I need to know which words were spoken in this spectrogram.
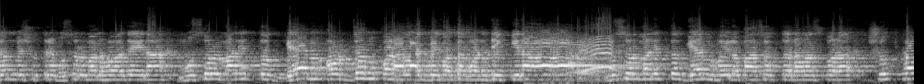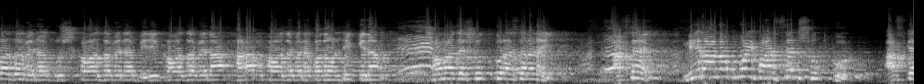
জন্মসূত্রে মুসলমান হওয়া যায় না। মুসলমানিত্ব জ্ঞান অর্জন করা লাগবে, কথা কোন ঠিক কিনা? মুসলমানিত্ব জ্ঞান হইল পাঁচ ওয়াক্ত নামাজ পড়া। সুদ খাওয়া যাবে না, ঘুষ খাওয়া যাবে না, বিড়ি খাওয়া যাবে না, হারাম খাওয়া যাবে না, কথা ঠিক কিনা? সমাজে সুদকুর আছে না নাই? আছে? নিরানব্বই পার্সেন্ট সুদকুর আজকে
